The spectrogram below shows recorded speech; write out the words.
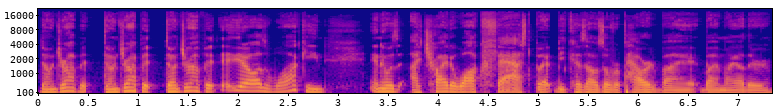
don't drop it, don't drop it, don't drop it." You know, I was walking, and it was I tried to walk fast, but because I was overpowered by by my other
